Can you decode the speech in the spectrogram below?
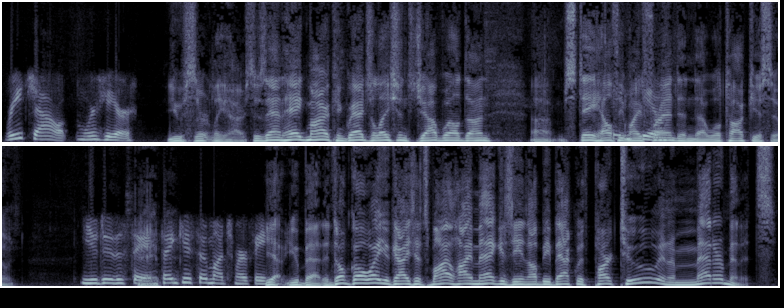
reach out. We're here. You certainly are. Suzanne Hagmeyer, congratulations. Job well done. Uh, stay healthy, Thank my you. friend, and uh, we'll talk to you soon. You do the same. Okay. Thank you so much, Murphy. Yeah, you bet. And don't go away, you guys. It's Mile High Magazine. I'll be back with part two in a matter of minutes.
